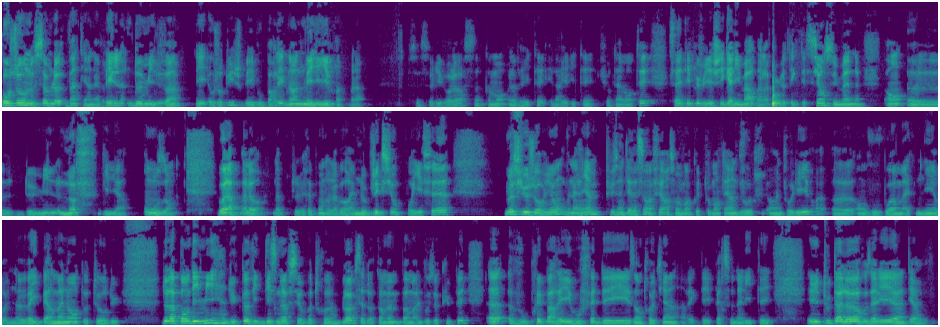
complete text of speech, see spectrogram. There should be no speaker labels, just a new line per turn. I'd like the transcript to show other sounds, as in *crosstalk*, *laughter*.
Bonjour, nous sommes le 21 avril 2020 et aujourd'hui je vais vous parler d'un de mes livres. Voilà, c'est ce livre-là, Comment la vérité et la réalité furent inventées. Ça a été publié chez Gallimard dans la Bibliothèque des sciences humaines en 2009, euh, il y a 11 ans. Voilà, alors je vais répondre d'abord à une objection que vous pourriez faire. Monsieur Jorion, vous n'avez rien de plus intéressant à faire en ce moment que de commenter un de vos, livres. Euh, on vous voit maintenir une veille permanente autour de la pandémie du Covid-19 sur votre blog. Ça doit quand même pas mal vous occuper. Euh, vous préparez et vous faites des entretiens avec des personnalités. Et tout à l'heure, vous allez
